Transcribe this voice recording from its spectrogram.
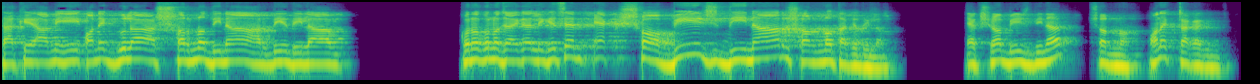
তাকে আমি অনেকগুলা স্বর্ণ দিনার দিয়ে দিলাম। কোন কোন জায়গায় লিখেছেন, একশো বিশ দিনার স্বর্ণ তাকে দিলাম। একশো বিশ দিনার স্বর্ণ, অনেক টাকা কিন্তু।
